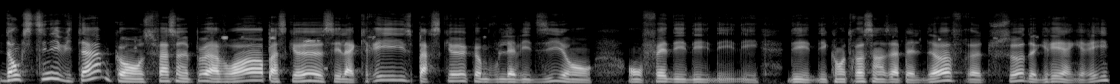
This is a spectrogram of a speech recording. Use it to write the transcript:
Donc c'est inévitable qu'on se fasse un peu avoir parce que c'est la crise, parce que comme vous l'avez dit, on, on fait des, des, des, des, des contrats sans appel d'offres, euh, tout ça, de gré à gré.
